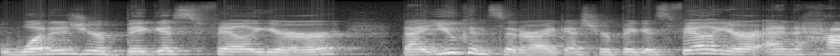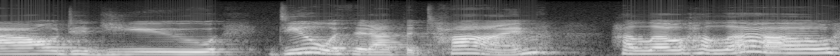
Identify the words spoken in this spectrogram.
what is your biggest failure that you consider, I guess, your biggest failure, and how did you deal with it at the time? Hello, hello.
